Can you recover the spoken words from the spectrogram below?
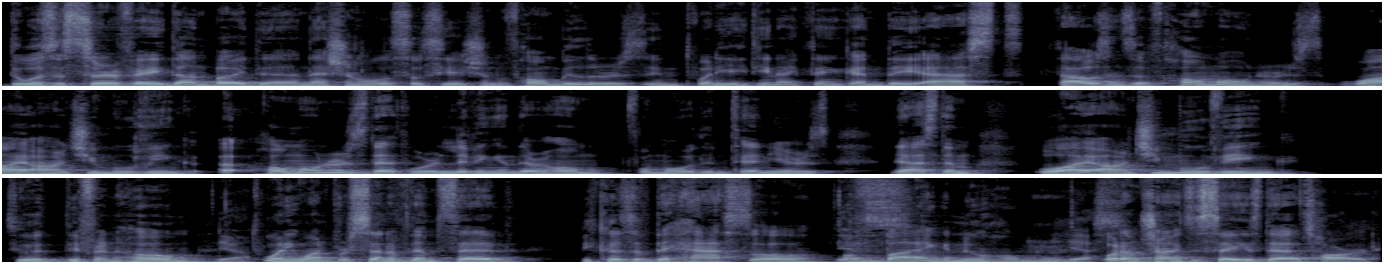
there was a survey done by the National Association of Home Builders in 2018, I think, and they asked thousands of homeowners, why aren't you moving? Uh, homeowners that were living in their home for more than 10 years, they asked them, why aren't you moving to a different home? Yeah. 21% of them said, because of the hassle yes. of buying a new home. Mm-hmm. Yes. What I'm trying to say is that it's hard.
